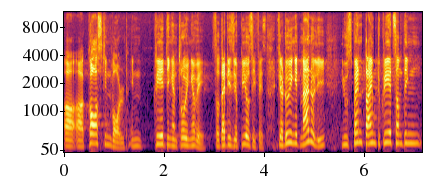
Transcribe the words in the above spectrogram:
uh, uh, cost involved in creating and throwing away. So that is your POC phase. If you're doing it manually, you spend time to create something,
